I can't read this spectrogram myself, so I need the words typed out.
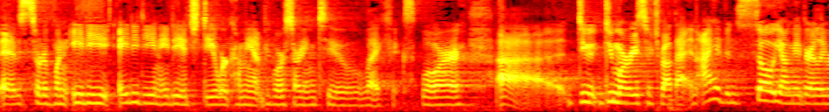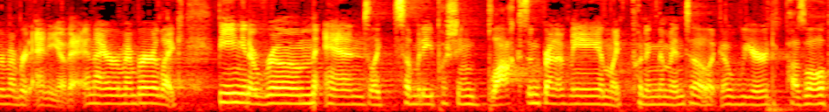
it was sort of when AD, ADD and ADHD were coming out. People were starting to like explore, uh, do do more research about that. And I had been so young, I barely remembered any of it. And I remember like being in a room and like somebody pushing blocks in front of me and like putting them into like a weird puzzle,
